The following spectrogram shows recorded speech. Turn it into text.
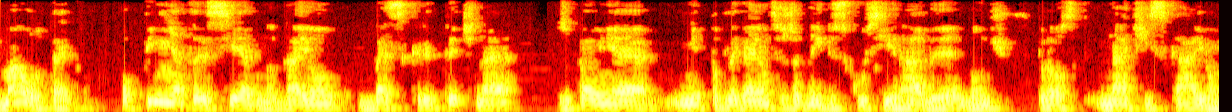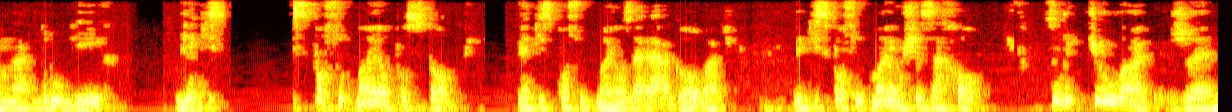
Mało tego. Opinia to jest jedno, dają bezkrytyczne, zupełnie nie podlegające żadnej dyskusji rady, bądź wprost naciskają na drugich, w jaki sposób mają postąpić, w jaki sposób mają zareagować, w jaki sposób mają się zachować. Zwróćcie uwagę, że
